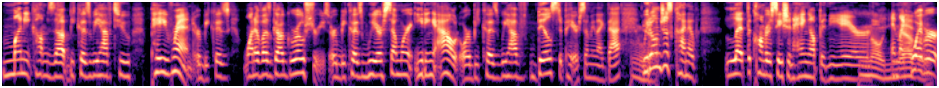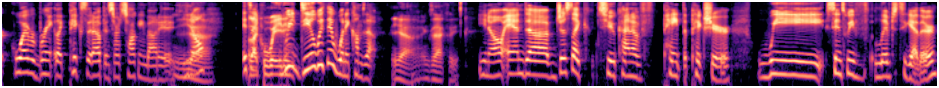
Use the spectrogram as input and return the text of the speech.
money comes up because we have to pay rent or because one of us got groceries or because we are somewhere eating out or because we have bills to pay or something like that. We don't just kind of let the conversation hang up in the air No, and like whoever whoever bring like picks it up and starts talking about it, you Yeah. know? It's Like like, waiting- we deal with it when it comes up yeah exactly you know and uh, just like to kind of paint the picture we since we've lived together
